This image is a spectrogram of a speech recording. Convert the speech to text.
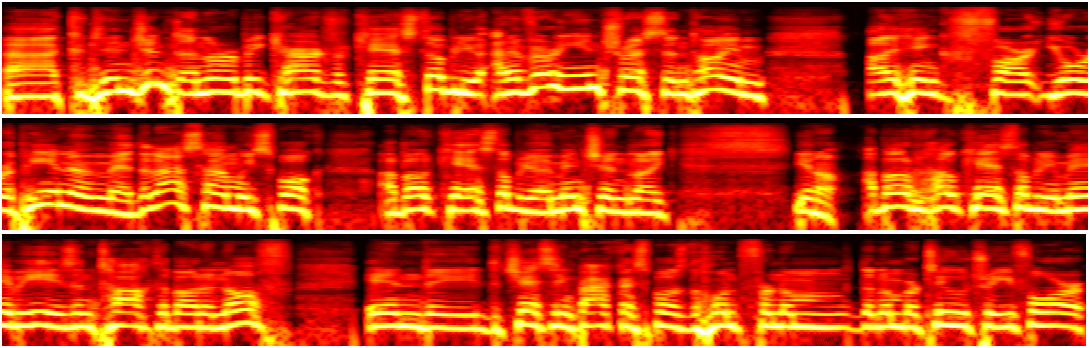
uh, contingent, another big card for KSW, and a very interesting time, I think, for European MMA. The last time we spoke about KSW, I mentioned like, you know, about how KSW maybe isn't talked about enough in the the chasing back. I suppose the hunt for num- the number two, three, four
